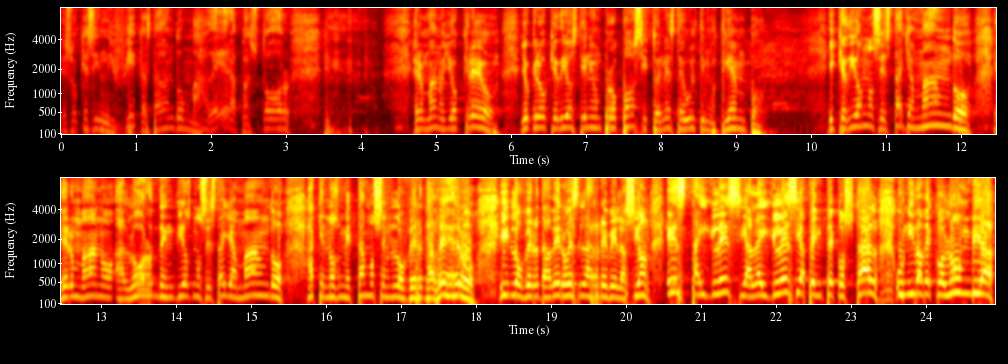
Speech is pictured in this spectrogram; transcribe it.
¿Eso qué significa? Está dando madera, pastor. Hermano, yo creo, yo creo que Dios tiene un propósito en este último tiempo. Y que Dios nos está llamando, hermano, al orden. Dios nos está llamando a que nos metamos en lo verdadero. Y lo verdadero es la revelación. Esta iglesia, la iglesia pentecostal unida de Colombia,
